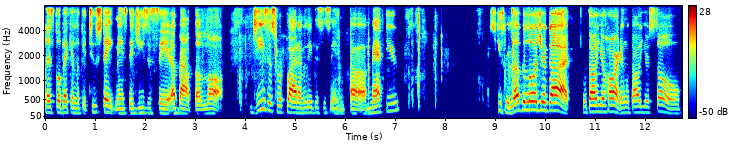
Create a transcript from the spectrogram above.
let's go back and look at two statements that Jesus said about the law. Jesus replied, I believe this is in uh, Matthew. Excuse me, love the Lord your God with all your heart and with all your soul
